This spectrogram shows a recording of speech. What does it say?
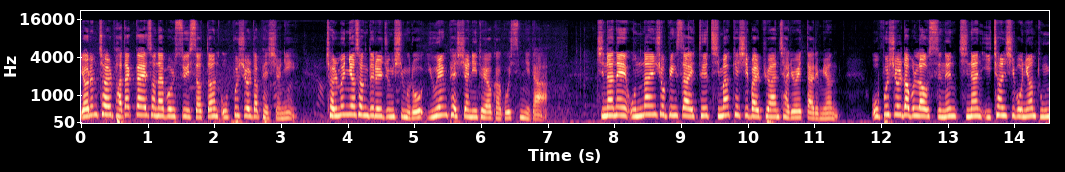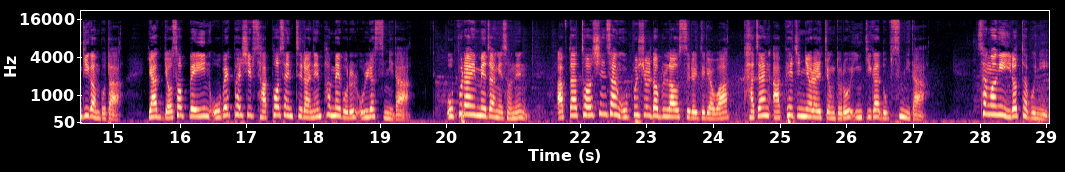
여름철 바닷가에서나 볼 수 있었던 오프숄더 패션이 젊은 여성들을 중심으로 유행 패션이 되어가고 있습니다. 지난해 온라인 쇼핑 사이트 지마켓이 발표한 자료에 따르면 오프숄더 블라우스는 지난 2015년 동기간보다 약 6배인 584%라는 판매고를 올렸습니다. 오프라인 매장에서는 앞다퉈 신상 오프숄더 블라우스를 들여와 가장 앞에 진열할 정도로 인기가 높습니다. 상황이 이렇다 보니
